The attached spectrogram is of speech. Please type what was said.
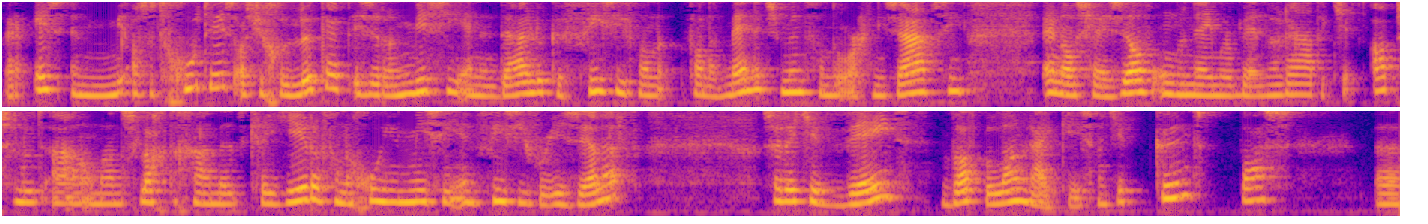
Er is een, als het goed is, als je geluk hebt, is er een missie en een duidelijke visie van, van het management, van de organisatie. En als jij zelf ondernemer bent, dan raad ik je absoluut aan om aan de slag te gaan met het creëren van een goede missie en visie voor jezelf. Zodat je weet wat belangrijk is. Want je kunt pas uh,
